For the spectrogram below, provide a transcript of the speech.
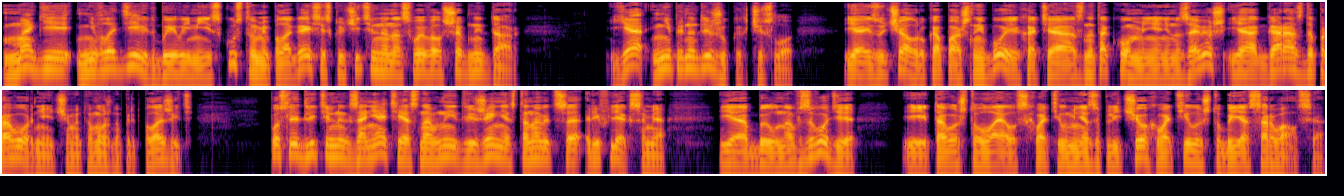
маги не владеют боевыми искусствами, полагаясь исключительно на свой волшебный дар. Я не принадлежу к их числу. Я изучал рукопашный бой, и хотя знатоком меня не назовешь, я гораздо проворнее, чем это можно предположить. После длительных занятий основные движения становятся рефлексами. Я был на взводе, и того, что Лайл схватил меня за плечо, хватило, чтобы я сорвался.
